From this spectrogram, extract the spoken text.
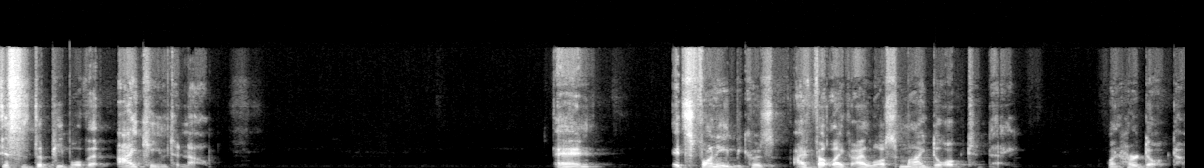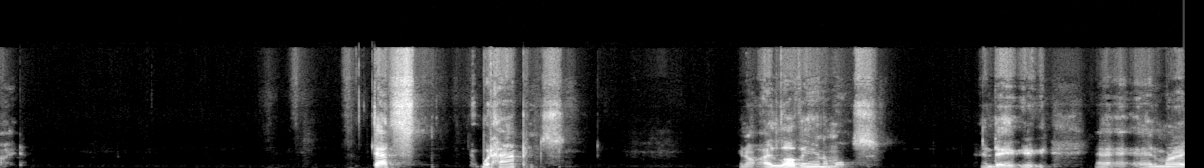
This is the people that I came to know. And it's funny because I felt like I lost my dog today when her dog died. That's what happens. You know, I love animals. And they eh, eh, eh, and when I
